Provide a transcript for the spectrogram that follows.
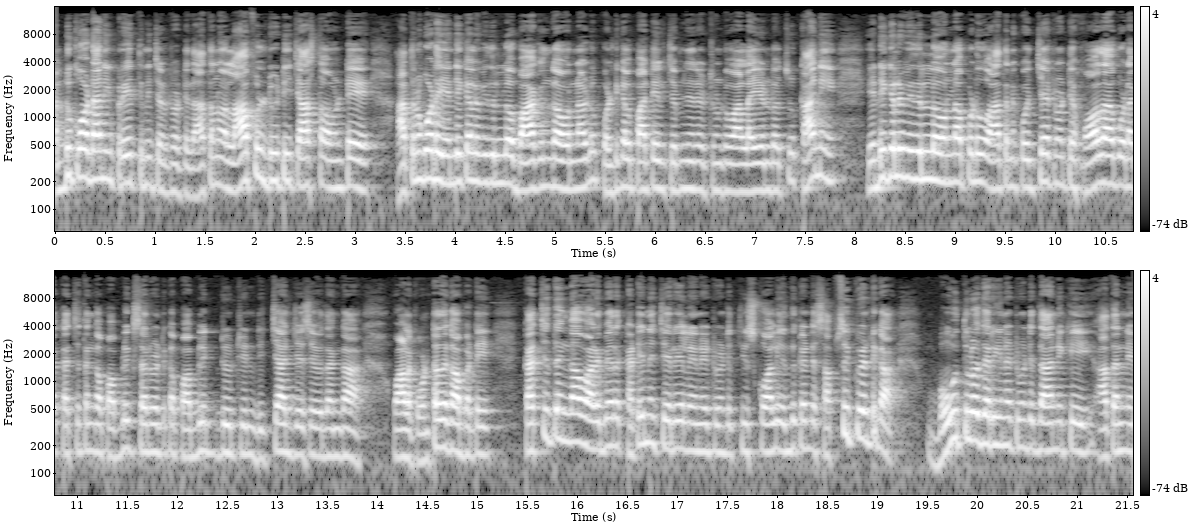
అడ్డుకోవడానికి ప్రయత్నించినటువంటిది. అతను లాఫుల్ డ్యూటీ చేస్తూ ఉంటే అతను కూడా ఎన్నికల విధుల్లో భాగంగా ఉన్నాడు. పొలిటికల్ పార్టీలకు చెందినటువంటి వాళ్ళు అయి ఉండొచ్చు. కానీ ఎన్నికల విధుల్లో ఉన్నప్పుడు అతనికి వచ్చేటువంటి హోదా కూడా ఖచ్చితంగా పబ్లిక్ సర్వెంట్గా పబ్లిక్ డ్యూటీని డిశ్చార్జ్ చేసే విధంగా వాళ్ళకు ఉంటుంది కాబట్టి ఖచ్చితంగా వాడి మీద కఠిన చర్యలు అనేటువంటి తీసుకోవాలి. ఎందుకంటే సబ్సిక్వెంట్గా బౌత్లో జరిగినటువంటి దానికి అతన్ని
